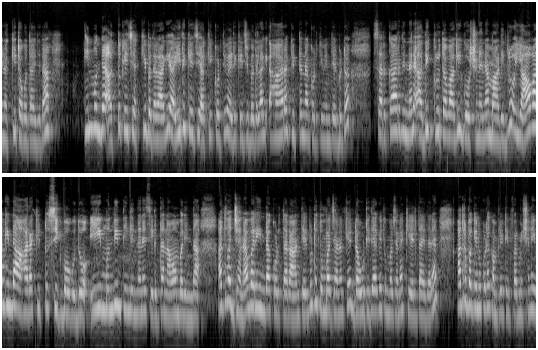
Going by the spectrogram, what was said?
ಏನು ಅಕ್ಕಿ ತೊಗೋತಾ ಇದ್ದೀರಾ? ಇನ್ನು ಮುಂದೆ ಹತ್ತು ಕೆ ಜಿ ಅಕ್ಕಿ ಬದಲಾಗಿ ಐದು ಕೆ ಜಿ ಅಕ್ಕಿ ಕೊಡ್ತೀವಿ, ಐದು ಕೆ ಜಿ ಬದಲಾಗಿ ಆಹಾರ ಕಿಟ್ಟನ್ನು ಕೊಡ್ತೀವಿ ಅಂತ ಹೇಳ್ಬಿಟ್ಟು ಸರ್ಕಾರದಿಂದನೇ ಅಧಿಕೃತವಾಗಿ ಘೋಷಣೆನ ಮಾಡಿದರು. ಯಾವಾಗಿಂದ ಆಹಾರ ಕಿಟ್ಟು ಸಿಗಬಹುದು? ಈ ಮುಂದಿನ ತಿಂಗಳಿಂದನೇ ಸಿಗುತ್ತಾ, ನವಂಬರಿಂದ ಅಥವಾ ಜನವರಿಯಿಂದ ಕೊಡ್ತಾರಾ ಅಂತ ಹೇಳ್ಬಿಟ್ಟು ತುಂಬ ಜನಕ್ಕೆ ಡೌಟ್ ಇದೆ ಹಾಗೆ ತುಂಬ ಜನ ಕೇಳ್ತಾ ಇದ್ದಾರೆ. ಅದ್ರ ಬಗ್ಗೆನೂ ಕೂಡ ಕಂಪ್ಲೀಟ್ ಇನ್ಫಾರ್ಮೇಷನ್ ಈ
